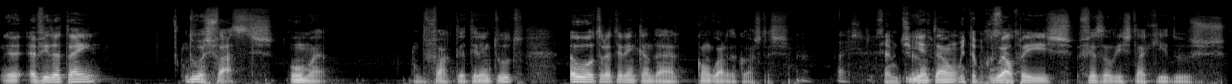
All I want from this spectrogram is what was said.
eh, a vida tem duas faces. Uma, de facto, é terem tudo, a outra é terem que andar com guarda-costas. Pois. É e então o El País fez a lista aqui dos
